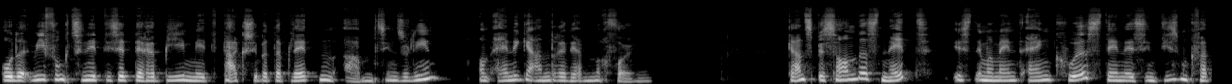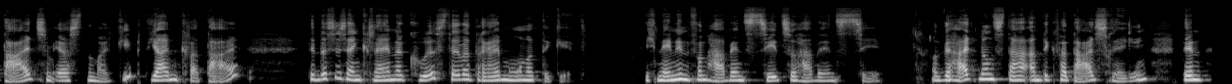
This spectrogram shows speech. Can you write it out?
Oder wie funktioniert diese Therapie mit tagsüber Tabletten, abends Insulin? Und einige andere werden noch folgen. Ganz besonders nett ist im Moment ein Kurs, den es in diesem Quartal zum ersten Mal gibt. Ja, im Quartal. Denn das ist ein kleiner Kurs, der über drei Monate geht. Ich nenne ihn von H1C zu H1C. Und wir halten uns da an die Quartalsregeln, denn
